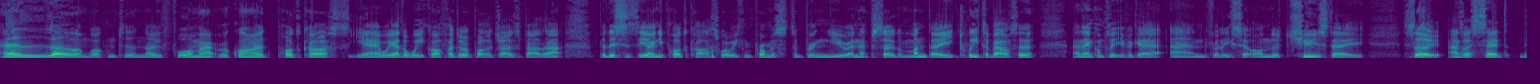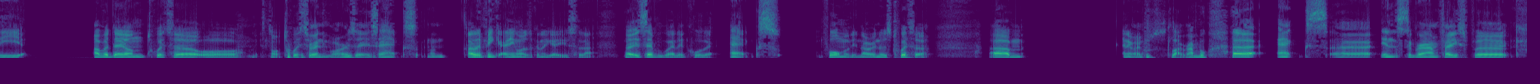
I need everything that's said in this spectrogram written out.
Hello and welcome to the No Format Required podcast. Yeah, we had a week off. I do apologise about that. But this is the only podcast where we can promise to bring you an episode on Monday, tweet about it, and then completely forget and release it on the Tuesday. So, as I said the other day on Twitter, or it's not Twitter anymore, is it? It's X. I don't think anyone's going to get used to that. No, it's everywhere they call it X, formerly known as Twitter. Um, anyway, slight ramble. Uh, X, uh, Instagram, Facebook.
